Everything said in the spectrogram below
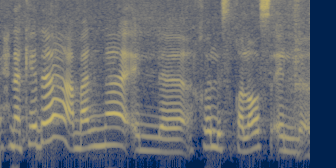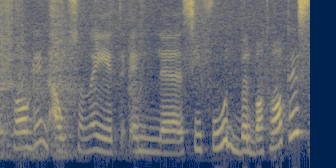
إحنا كده عملنا خلص خلاص الطاجن أو صينية السي فود بالبطاطس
